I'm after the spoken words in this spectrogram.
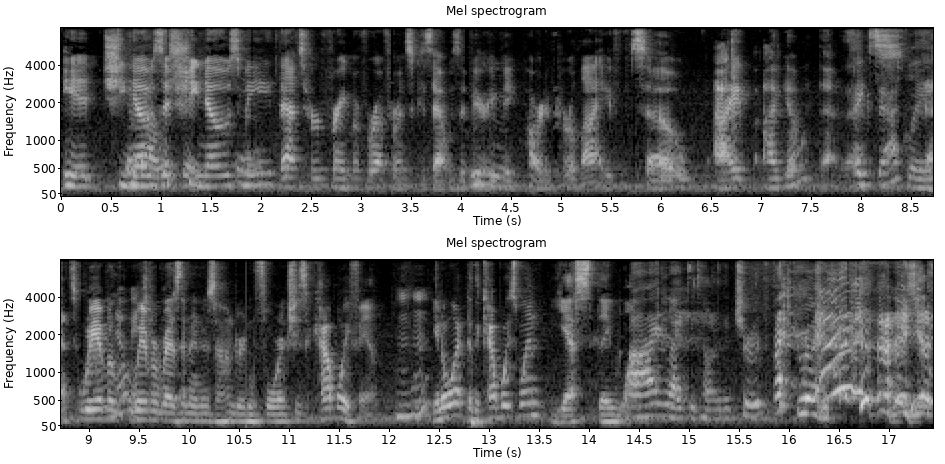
it, she knows that she Embellishing. knows me. That's her frame of reference because that was a very Mhm. big part of her life. So I I go with that. That's- Exactly. That's We have a know we each have a resident who's 104 and she's a Cowboy fan. Mm-hmm. You know what? Did the Cowboys win? Yes, they won. I like to tell her the truth, but Right. she yes,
